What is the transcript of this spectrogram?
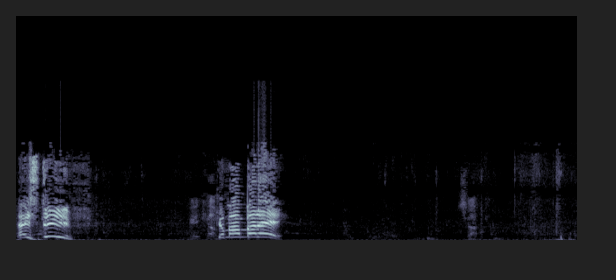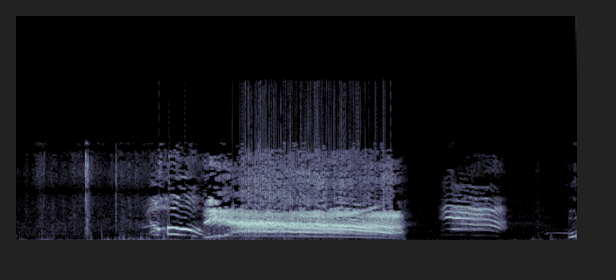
Hey, Steve. Here. Come on, buddy. Chuck. Yeah! Woo!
